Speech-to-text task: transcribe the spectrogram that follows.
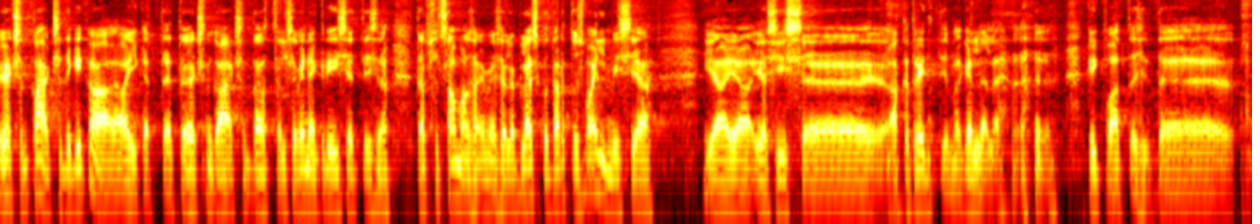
üheksakümmend kaheksa tegi ka haiget, et üheksakümne kaheksandal aastal see Vene kriis jättis, noh, täpselt sama saime selle pläsku Tartus valmis ja ja, ja, ja siis äh, hakkad rentima kellele? Kõik vaatasid äh,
